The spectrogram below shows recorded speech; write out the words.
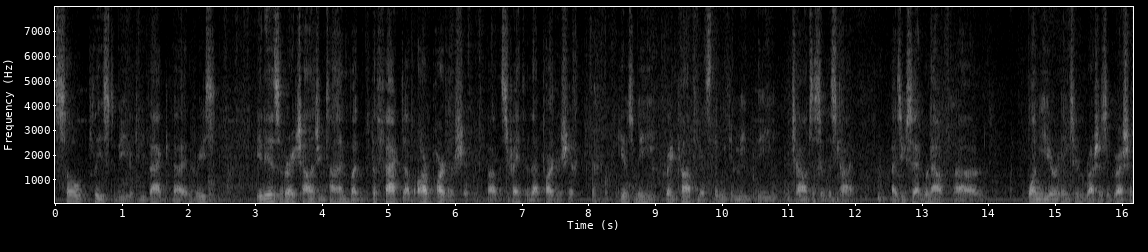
so pleased to be here, to be back in Greece. It is a very challenging time, but the fact of our partnership, uh, the strength of that partnership, gives me great confidence that we can meet the challenges of this time. As you said, we're now uh, one year into Russia's aggression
